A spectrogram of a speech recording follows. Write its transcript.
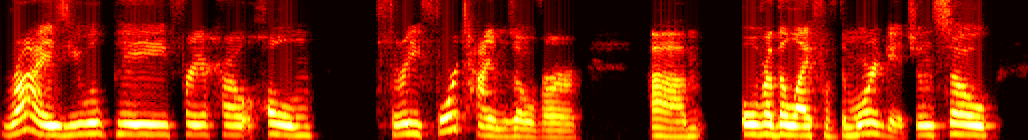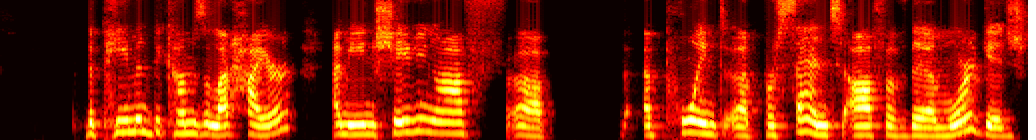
rise, you will pay for your home three, four times over um, over the life of the mortgage. And so the payment becomes a lot higher. I mean, shaving off uh, a point, a percent off of the mortgage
